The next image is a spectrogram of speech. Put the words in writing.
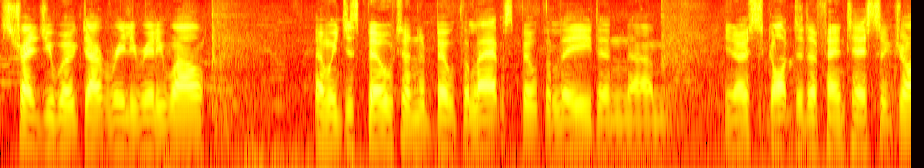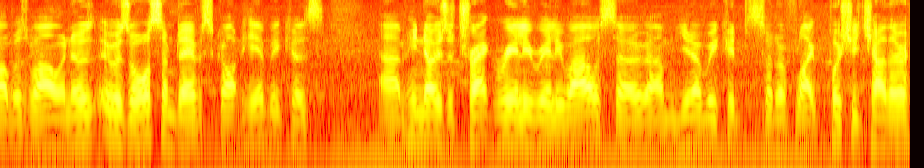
strategy worked out really, really well. And we just built and built the laps, built the lead, and um, you know Scott did a fantastic job as well. And it was, it was awesome to have Scott here because um, he knows the track really, really well. So um, you know we could sort of like push each other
